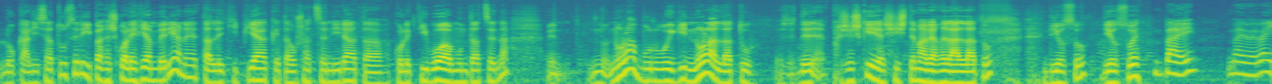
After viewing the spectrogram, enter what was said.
lokalizatu zer, ipar eskualegian berian, eh? talde tipiak eta osatzen dira eta kolektiboa muntatzen da. E, nola buru egin, nola aldatu? Prezeski sistema behar dela aldatu, diozu, diozue? Bai, bai, bai, bai.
